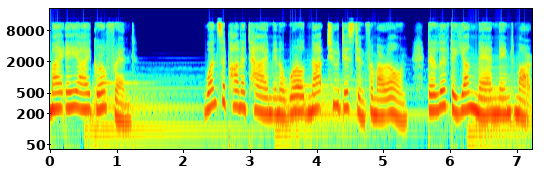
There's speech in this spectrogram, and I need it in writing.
My AI girlfriend. Once upon a time in a world not too distant from our own, there lived a young man named Mark.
